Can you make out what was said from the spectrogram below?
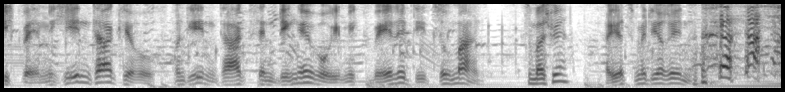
Ich quäle mich jeden Tag hier hoch. Und jeden Tag sind Dinge, wo ich mich quäle, die zu machen. Zum Beispiel? Ja, jetzt mit dir reden.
